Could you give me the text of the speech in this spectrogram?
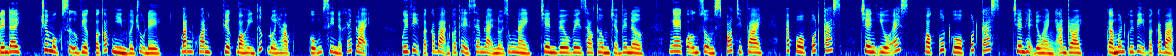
Đến đây, chuyên mục sự việc và góc nhìn với chủ đề băn khoăn việc bỏ hình thức đuổi học cũng xin được khép lại. Quý vị và các bạn có thể xem lại nội dung này trên vovgiao thông.vn, nghe qua ứng dụng Spotify, Apple Podcast trên iOS hoặc Google Podcast trên hệ điều hành Android. Cảm ơn quý vị và các bạn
